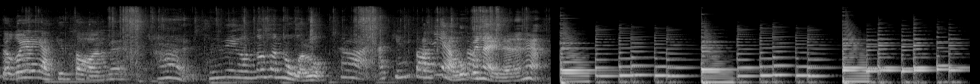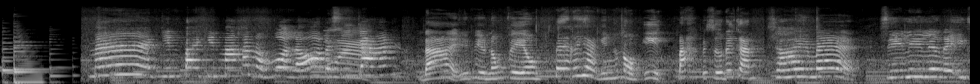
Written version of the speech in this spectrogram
แต่ก็ยังอยากกินต่อนะแม่ใช่ซีรีส์มันก็สนุกอะลูกใช่อากินตอนไม่อยากลุกไปไหนเลยนะเนี่ย ได้พี่ฟิล์มน้องฟิวส์แม่ก็อยากกินขนมอีกไปไปซื้อด้วยกัน ใช่แม่ ซีรีส์เรื่องนี้อีก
